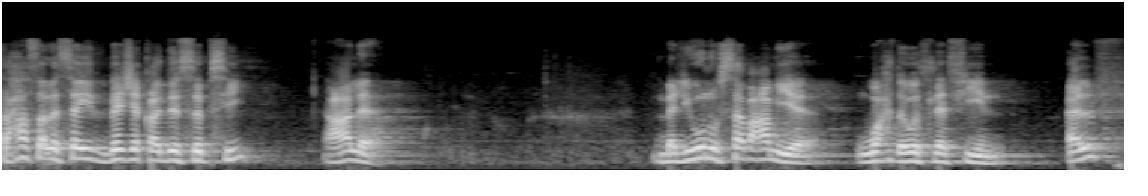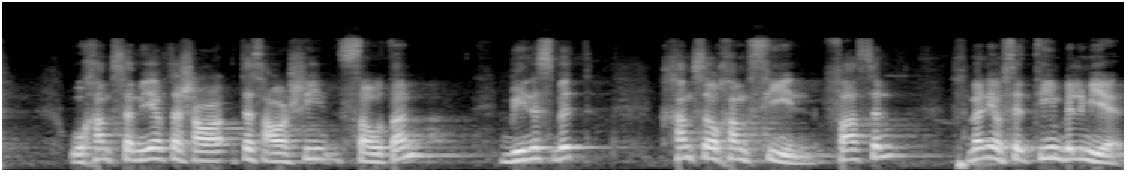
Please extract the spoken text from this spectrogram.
تحصل السيد باجي قادر سبسي على مليون وسبعمائة وواحد وثلاثين ألف وخمسمائة وتسعة وعشرين صوتا بنسبة خمسة وخمسين فاصل ثمانية وستين بالمئة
